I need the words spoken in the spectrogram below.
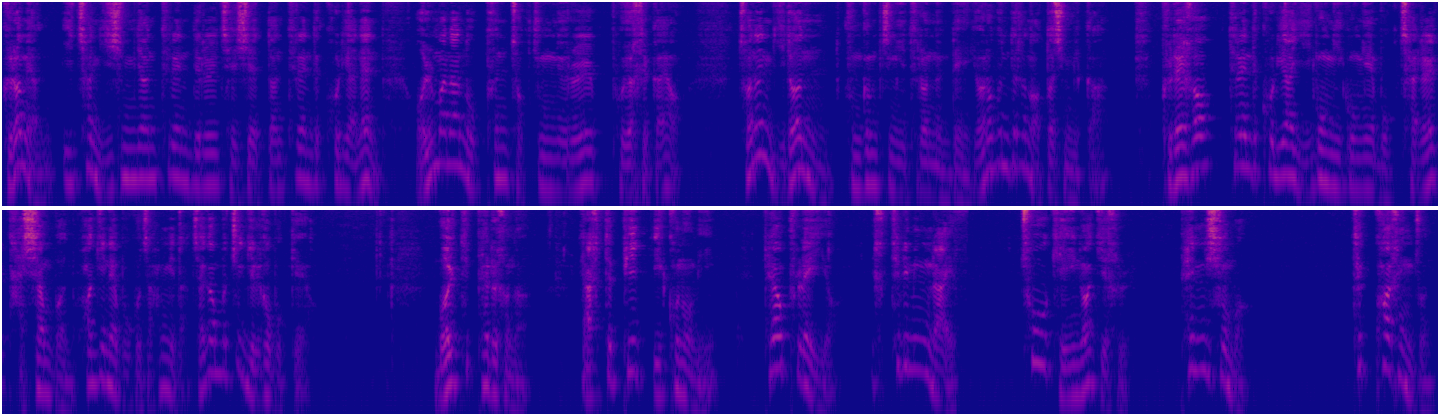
그러면 2020년 트렌드를 제시했던 트렌드 코리아는 얼마나 높은 적중률을 보였을까요? 저는 이런 궁금증이 들었는데 여러분들은 어떠십니까? 그래서 트렌드 코리아 2020의 목차를 다시 한번 확인해 보고자 합니다. 제가 한번 쭉 읽어 볼게요. 멀티 페르소나, 라스트핏 이코노미, 페어 플레이어, 스트리밍 라이프, 초개인화 기술, 펜슈머, 특화 생존,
